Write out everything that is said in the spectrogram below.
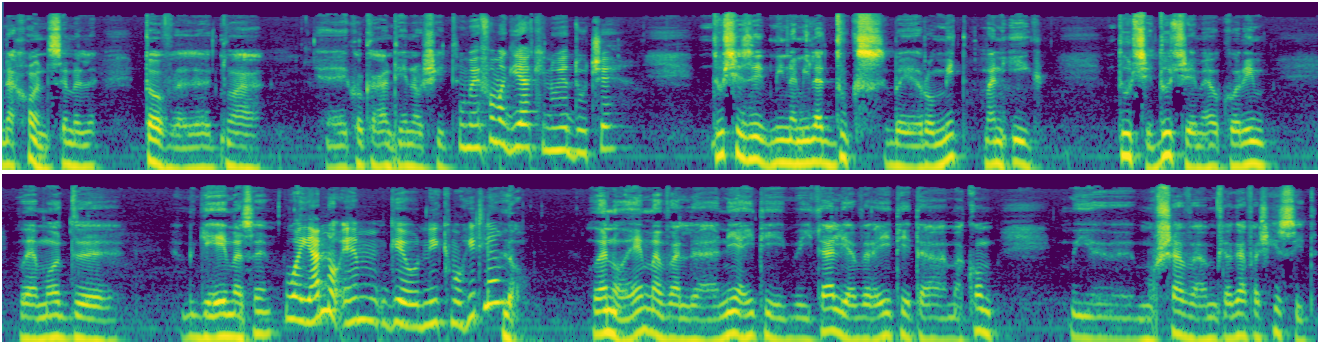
נכון, סמל טוב לתנועה אה, כל כך אנטי-אנושית. ומאיפה מגיע הכינוי הדוצ'ה? דוצ'ה זה מן המילה דוקס ברומית, מנהיג. דוצ'ה, דוצ'ה, הם היו קוראים, הוא היה מאוד uh, גאה בזה. הוא היה נואם גאוני כמו היטלר? לא. הוא היה נואם, אבל אני הייתי באיטליה וראיתי את המקום, מושב המפלגה הפשיסטית,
